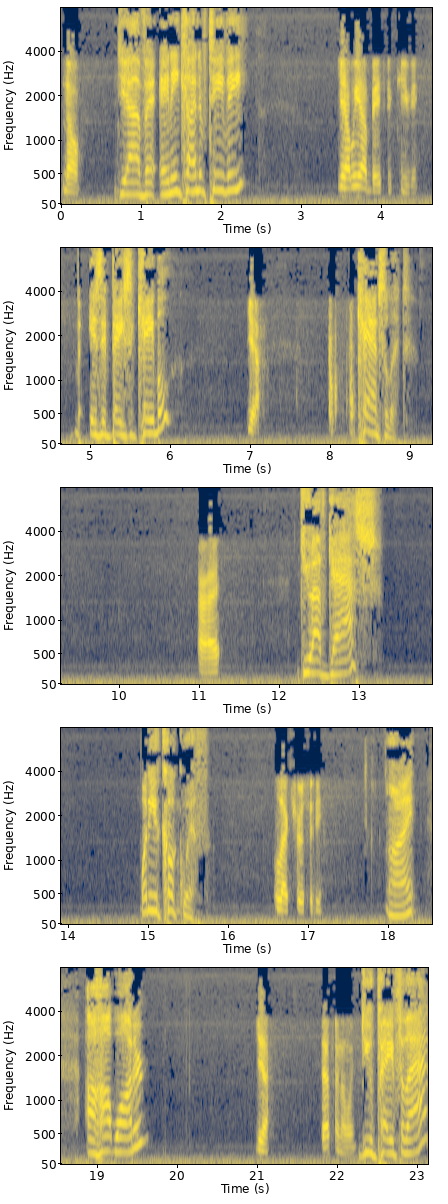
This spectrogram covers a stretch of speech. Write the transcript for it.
No. Do you have any kind of TV? Yeah, we have basic TV. Is it basic cable? Yeah. Cancel it. All right. Do you have gas? What do you cook with? Electricity. All right. Uh, hot water? Yeah. Definitely. Do you pay for that?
